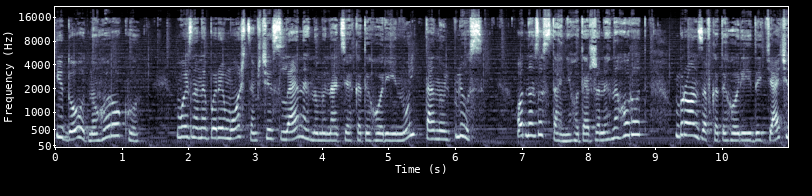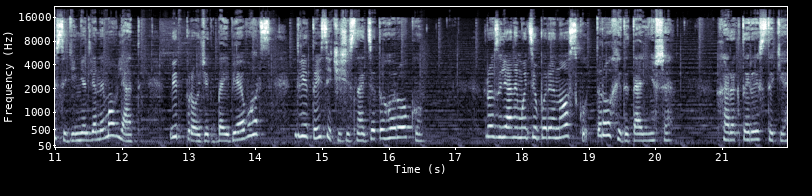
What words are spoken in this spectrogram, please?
і до одного року. Визнане переможцем в численних номінаціях категорії 0 та 0 Одна з останніх одержаних нагород бронза в категорії Дитяче сидіння для немовлят від Project Baby Awards 2016 року. Розглянемо цю переноску трохи детальніше. Характеристики.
